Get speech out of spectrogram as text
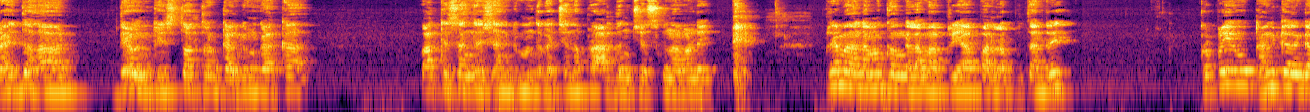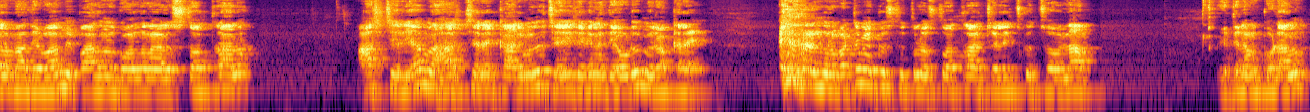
రైతుల దేవునికి స్తోత్రం కలుగును గాక. వాక్య సందేశానికి ముందుగా చిన్న ప్రార్థన చేసుకున్నామండి ప్రేమ నమ్మకం గల మా ప్రియ పర్లపు తండ్రి కృపయు కనికరం గల మా దేవ మీ పాదములకు వందనాలు స్తోత్రాలు. ఆశ్చర్య మహాశ్చర్య కార్యములు చేయదగిన దేవుడు మీరు ఒక్కరే అందును బట్టి మీకు స్థుతులు స్తోత్రాలు చెల్లించుకొచ్చు ఉన్నాం ఈ దినం కూడాను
